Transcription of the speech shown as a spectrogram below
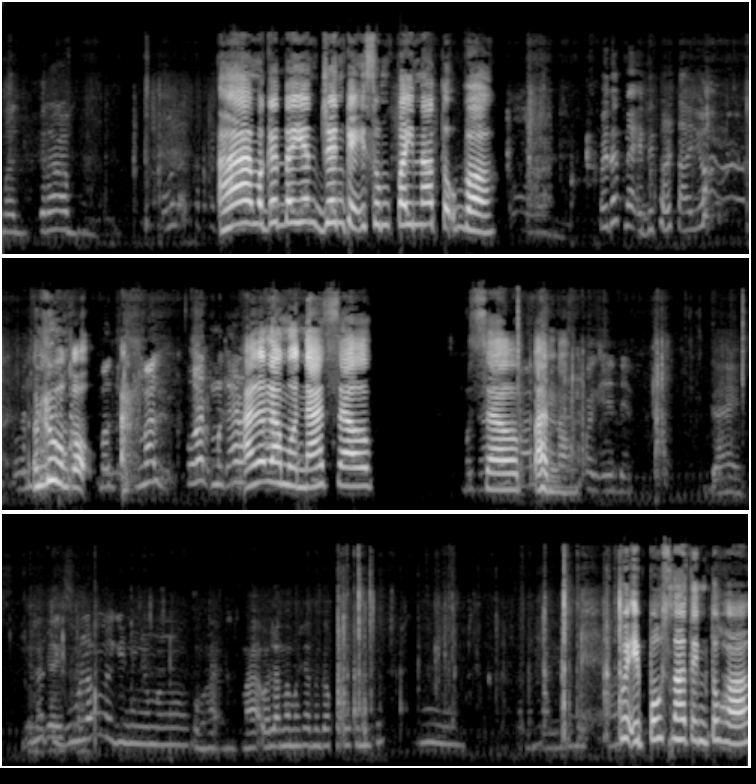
Mud crab. Ah, maganda yan dyan kay isumpay nato ba? Pwede may editor tayo. Alo ko. Mag, mag, mag, Ano lang muna, self, self, ano. Pag-edit. Guys, yun na guys. Gulang lagi niyo mga kuha. Ma wala man masyadong gapakita nito. Uy, i-post natin to ha.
